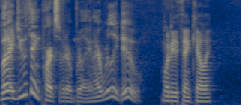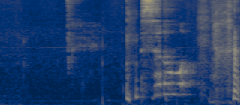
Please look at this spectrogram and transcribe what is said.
But I do think parts of it are brilliant. I really do. What do you think, Kelly? So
